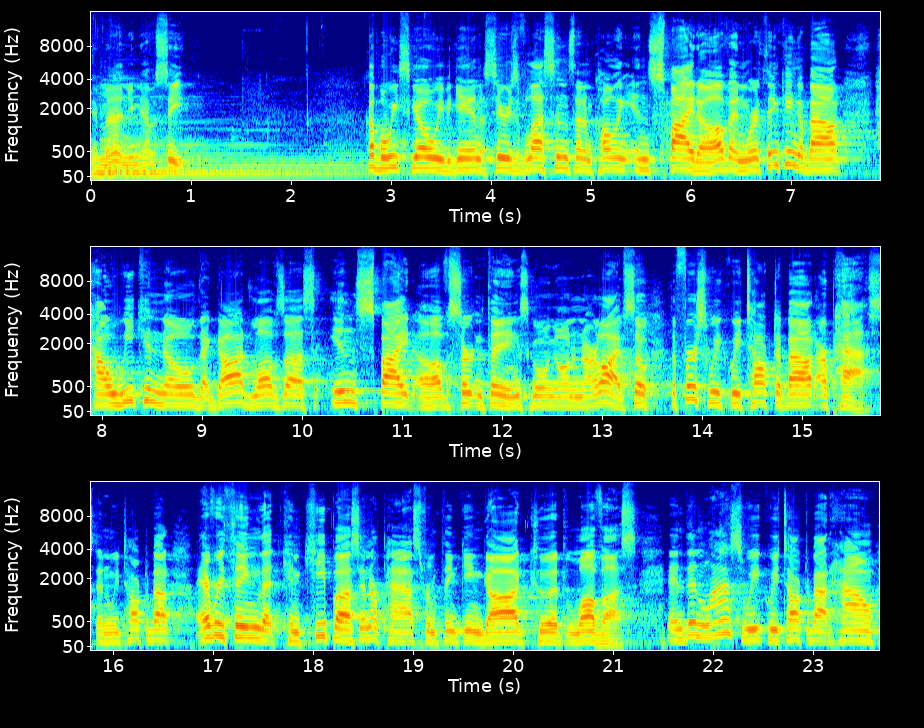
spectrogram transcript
Amen. You can have a seat. A couple weeks ago, we began a series of lessons that I'm calling In Spite of, and we're thinking about how we can know that God loves us in spite of certain things going on in our lives. So, the first week we talked about our past, and we talked about everything that can keep us in our past from thinking God could love us. And then last week we talked about how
